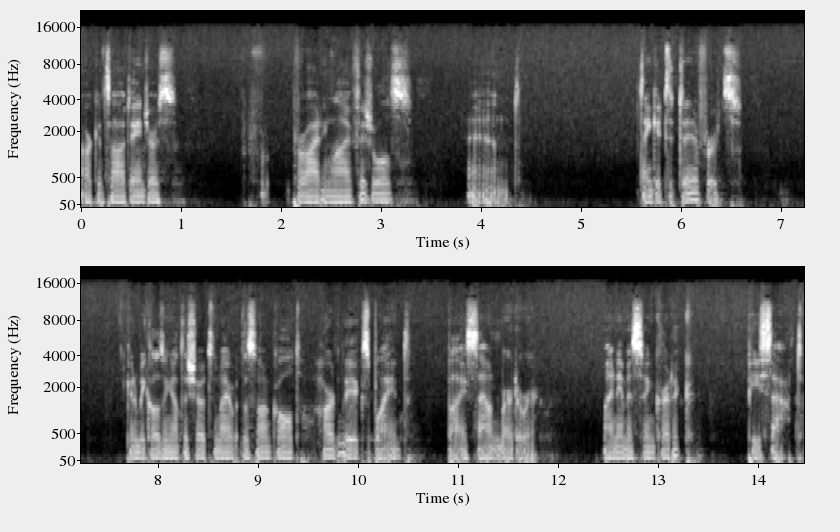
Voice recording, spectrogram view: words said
Arkansas Dangerous, for providing live visuals. And thank you to Datafruits. Gonna be closing out the show tonight with a song called Hardly Explained by Sound Murderer. My name is Synkretic. Peace out.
